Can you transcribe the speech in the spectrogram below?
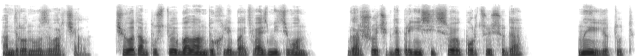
Андронова заворчала. «Чего там пустую баланду хлебать? Возьмите вон горшочек, да принесите свою порцию сюда. Мы ее тут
